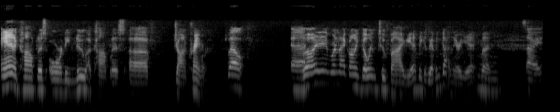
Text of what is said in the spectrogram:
an accomplice or the new accomplice of John Kramer. Well, uh, well, eh, we're not going to go into five yet because we haven't gotten there yet. But mm, sorry,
